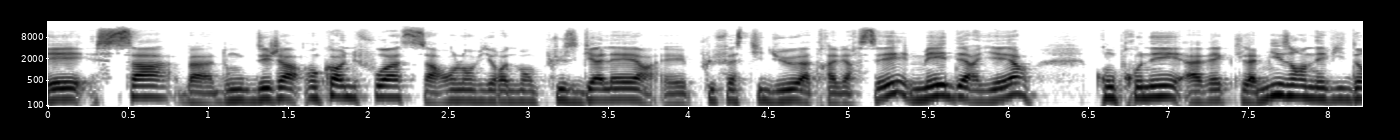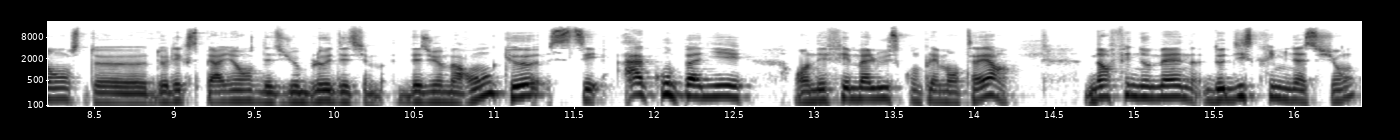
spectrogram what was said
Et ça, bah, donc déjà, encore une fois, ça rend l'environnement plus galère et plus fastidieux à traverser, mais derrière, comprenez avec la mise en évidence de, l'expérience des yeux bleus des, des yeux marrons que c'est accompagné en effet malus complémentaire d'un phénomène de discrimination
